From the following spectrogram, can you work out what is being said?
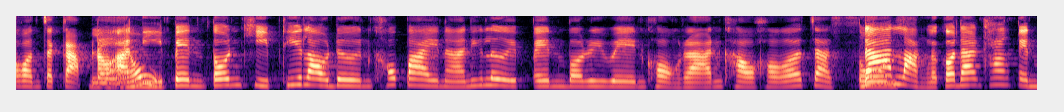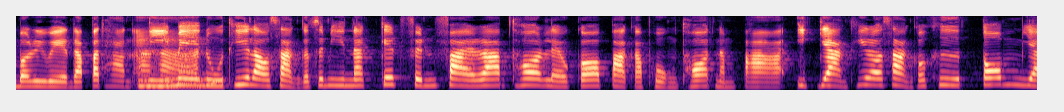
ตอนจะกลับแล้วอันนี้เป็นต้นคลิปที่เราเดินเข้าไปนะนี่เลยเป็นบริเวณของร้านเขาเขาก็จัดโซนด้านหลังแล้วก็ด้านข้างเป็นบริเวณรับประทานอาหารนี้เมนูที่เราสั่งก็จะมีนักเก็ตเฟรนช์ฟรายราบทอดแล้วก็ปลากระพงทอดน้ำปลาอีกอย่างที่เราสั่งก็คือต้มย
